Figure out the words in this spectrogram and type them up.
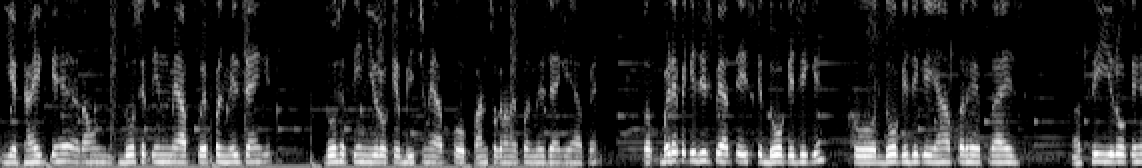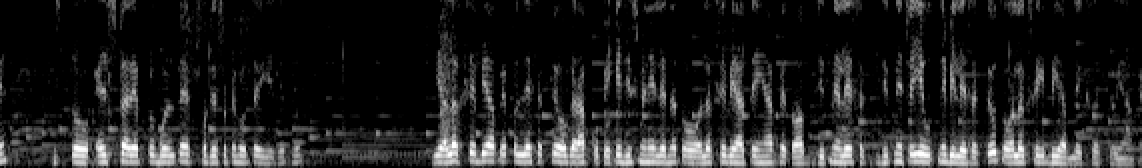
ये ढाई के है अराउंड दो से तीन में आपको एप्पल मिल जाएँगे। दो से तीन यूरो के बीच में आपको 500 ग्राम एप्पल मिल जाएँगे यहाँ पे। तो बड़े पैकेजेस पे आते हैं इसके दो के के। तो दो के के यहाँ पर है प्राइस थ्री यूरो के है। इस एल स्टार एप्पल बोलते हैं छोटे छोटे होते हैं, ये देख लो। ये अलग से भी आप एप्पल ले सकते हो, अगर आपको पैकेज में नहीं लेना तो अलग से भी आते हैं यहाँ पे। तो आप जितने ले सक, जितने चाहिए उतने भी ले सकते हो तो अलग से भी आप ले सकते हो यहाँ पे।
